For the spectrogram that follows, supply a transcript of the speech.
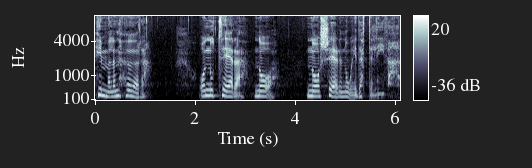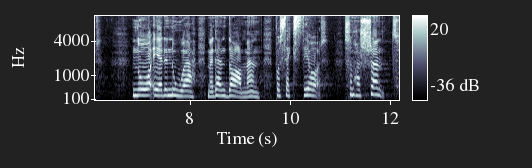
Himmelen hører og notere nå. Nå skjer det noe i dette livet her. Nå er det noe med den damen på 60 år som har skjønt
